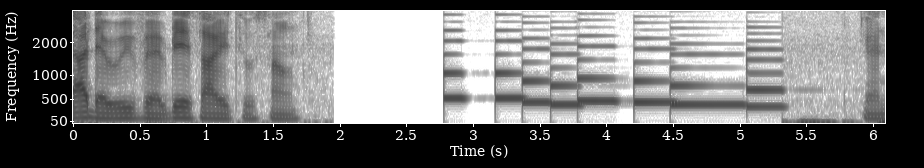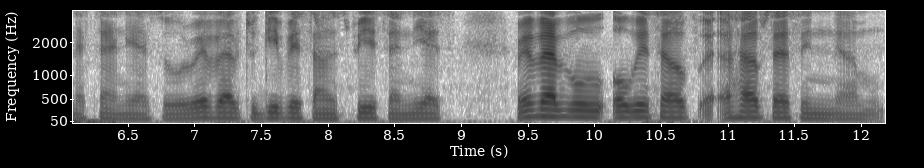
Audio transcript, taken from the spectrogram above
without the reverb this is how it will sound. You understand? Yes so reverb to give it some space and yes reverb will always help uh, helps us in um,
